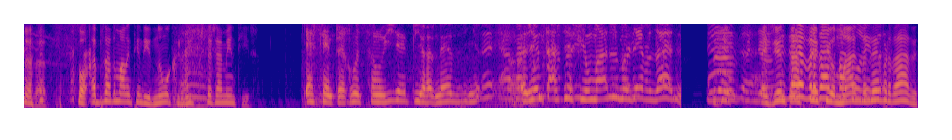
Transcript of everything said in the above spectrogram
Exato. Bom, apesar do mal entendido, não acredito que esteja a mentir. É sempre a Rua de São Luís, é pior, não é, vizinha? A gente está a ser filmados, mas é verdade. A gente está a ser filmado, mas é televisão. verdade.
